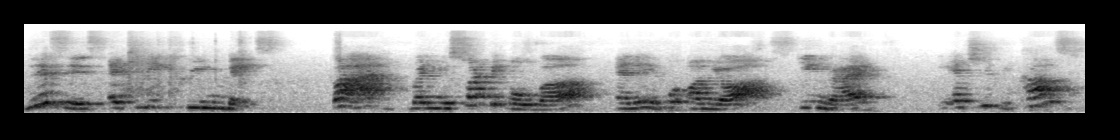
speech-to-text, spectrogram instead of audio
this is actually cream base. But when you swipe it over and then you put on your skin, right, it actually becomes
